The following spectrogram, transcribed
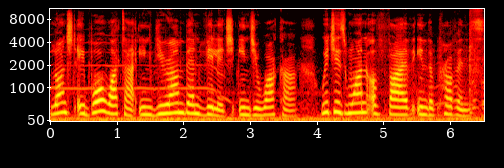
launched a bore water in Giramben village in Jiwaka, which is one of five in the province.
